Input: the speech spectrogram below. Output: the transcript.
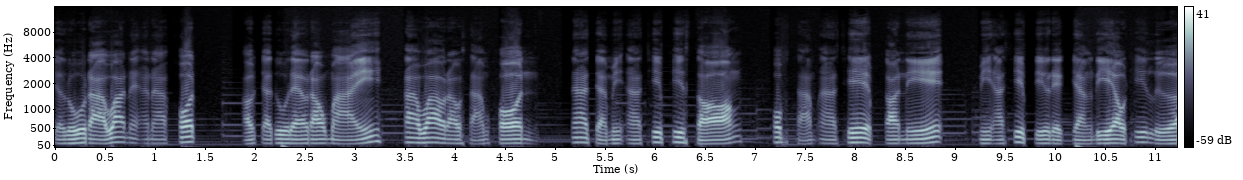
จะรู้ราว่าในอนาคต เขาจะดูแลเราไหม ถ้าว่าเราสามคน น่าจะมีอาชีพที่สอง ครบสามอาชีพ ตอนนี้มีอาชีพตีเหล็กอย่างเดียวที่เหลือ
